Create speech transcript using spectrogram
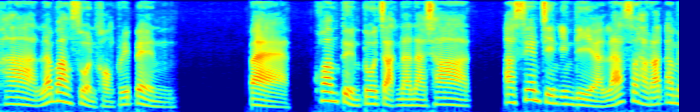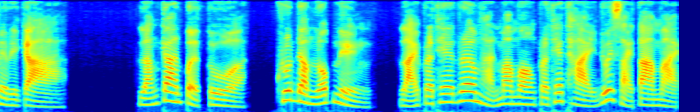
F5 และบางส่วนของกริปเปน 8. ความตื่นตัวจากนานาชาติ อาเซียนจีนอินเดียและสหรัฐอเมริกา หลังการเปิดตัว ครุฑดำลบหนึ่งหลายประเทศเริ่มหันมามองประเทศไทยด้วยสายตาใหม่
